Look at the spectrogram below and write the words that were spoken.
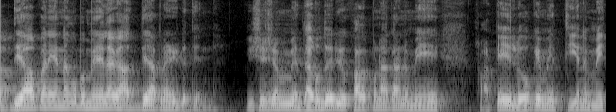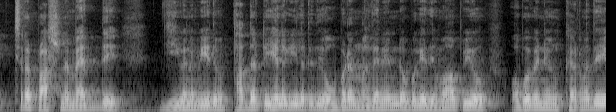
අධ්‍යාපනය නම් ඔබ මේ වෙලාවේ අධ්‍යාපනයට ඉඩ දෙන්න. විශේෂයෙන්ම මේ දරුදරියෝ කල්පනා කරන මේ රටේ ලෝකෙ මේ තියෙන මෙච්චර ප්‍රශ්න මැද්දේ ජීවන වියදම තදට ඉහළ ගිහලා තියදී ඔබට නොදැනෙන්න ඔබගේ දෙමාපියෝ ඔබ වෙනුවෙන් කරන දේ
